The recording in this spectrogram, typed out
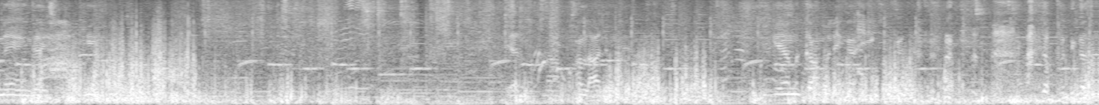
Bangin na yan guys. Yan, napakalalim na yan. Kaya nagkamali ka, ikot ka dyan. At ka sa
